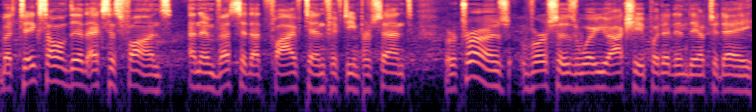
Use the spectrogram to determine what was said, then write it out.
But take some of that excess funds and invest it at 5, 10, 15% returns versus where you actually put it in there today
